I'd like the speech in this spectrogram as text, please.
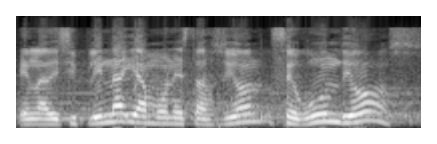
en la disciplina y amonestación según Dios.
